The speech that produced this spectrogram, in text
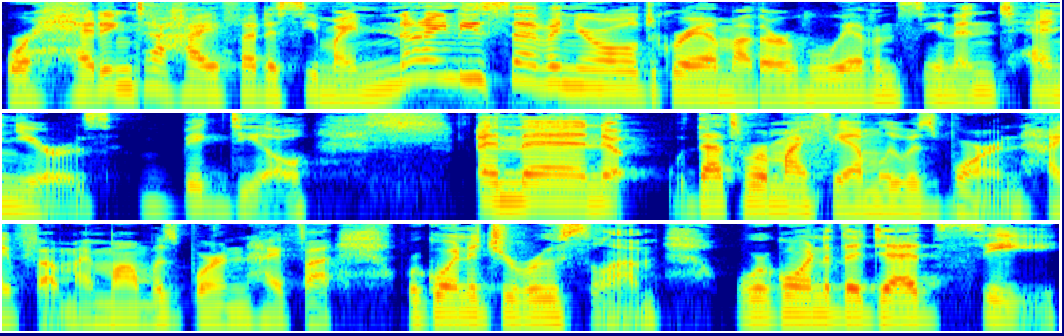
We're heading to Haifa to see my 97 year old grandmother who we haven't seen in 10 years. Big deal. And then that's where my family was born, Haifa. My mom was born in Haifa. We're going to Jerusalem. We're going to the Dead Sea.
